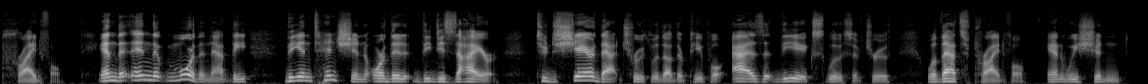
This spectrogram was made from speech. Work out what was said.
prideful. And the, and the, more than that, the the intention or the the desire to share that truth with other people as the exclusive truth, well, that's prideful, and we shouldn't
